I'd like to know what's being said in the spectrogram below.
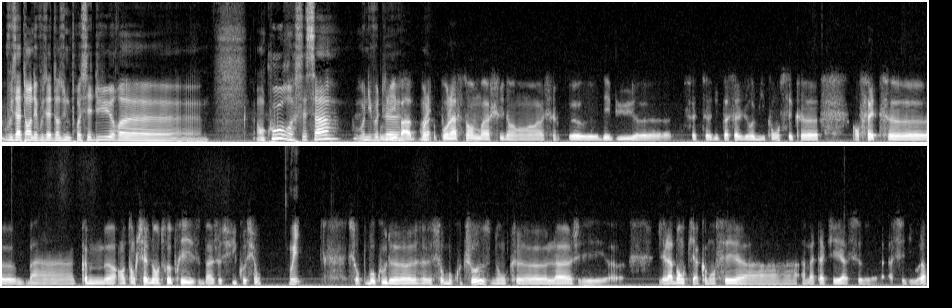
vous attendez, vous êtes dans une procédure en cours, c'est ça au niveau de oui, bah, pour, l'instant, moi, je suis dans, je suis un peu au début euh, en fait, du passage du Rubicon. C'est que, en fait, euh, ben, comme euh, en tant que chef d'entreprise, ben, je suis caution. Oui. Sur beaucoup de, sur beaucoup de choses. Donc là, j'ai, j'ai la banque qui a commencé à, à m'attaquer à ce, à ce niveau-là.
